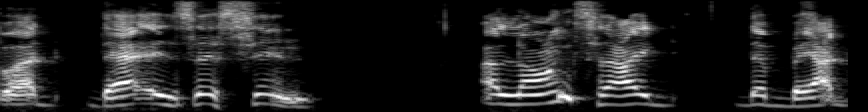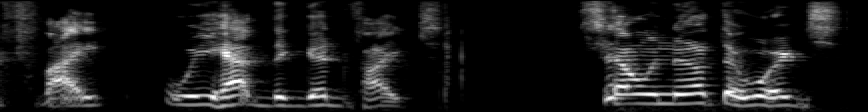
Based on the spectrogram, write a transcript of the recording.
but that is a sin. Alongside the bad fight, we have the good fights. So, in other words,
